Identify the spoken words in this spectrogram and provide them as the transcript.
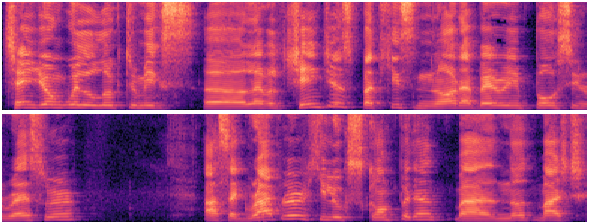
Shane Young will look to mix uh, level changes, but he's not a very imposing wrestler. As a grappler, he looks competent, but not much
